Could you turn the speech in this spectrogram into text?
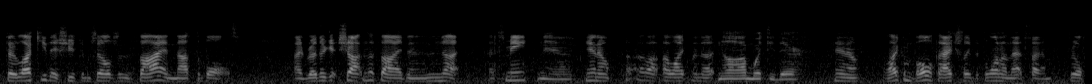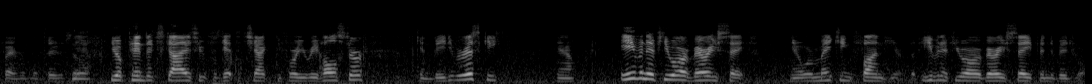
If they're lucky, they shoot themselves in the thigh and not the balls. I'd rather get shot in the thigh than in the nut. That's me. Yeah. You know, I, I- I like my nut. No, I'm with you there. You know, I like them both actually, but the one on that side I'm real favorable too. So Yeah. you appendix guys who forget to check before you reholster can be risky. You know, even if you are very safe. You know, we're making fun here, but even if you are a very safe individual,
